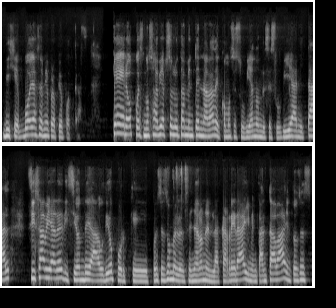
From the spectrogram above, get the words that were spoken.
dije, voy a hacer mi propio podcast. Pero pues no sabía absolutamente nada de cómo se subían, dónde se subían y tal. Sí sabía de edición de audio porque pues eso me lo enseñaron en la carrera y me encantaba. Entonces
